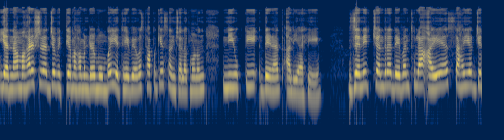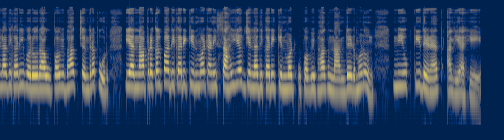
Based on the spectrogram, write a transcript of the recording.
यांना महाराष्ट्र राज्य वित्तीय महामंडळ मुंबई येथे व्यवस्थापकीय संचालक म्हणून नियुक्ती देण्यात आली आहे. जेनित चंद्र देवंथुला आय ए एस सहाय्यक जिल्हाधिकारी वरोरा उपविभाग चंद्रपूर यांना प्रकल्प अधिकारी किनवट आणि सहाय्यक जिल्हाधिकारी किनवट उपविभाग नांदेड म्हणून नियुक्ती देण्यात आली आहे.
